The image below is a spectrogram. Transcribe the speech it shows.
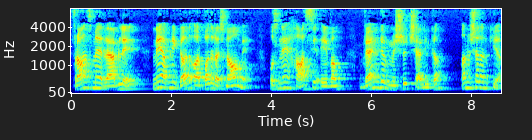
फ्रांस में रैबले ने अपनी गद और पद रचनाओं में उसने हास्य एवं व्यंग्य मिश्रित शैली का अनुसरण किया।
